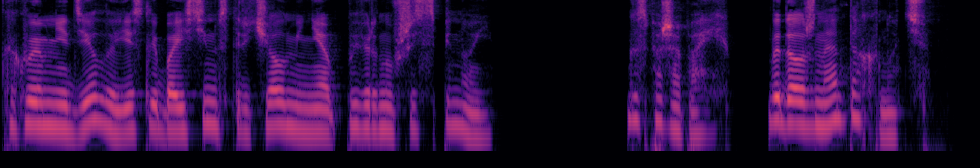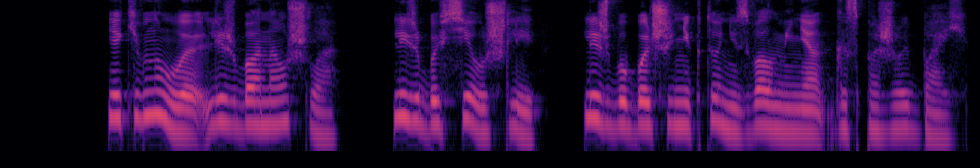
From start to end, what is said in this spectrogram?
Какое мне дело, если Байсин встречал меня, повернувшись спиной? «Госпожа Бай, вы должны отдохнуть». Я кивнула, лишь бы она ушла. Лишь бы все ушли, лишь бы больше никто не звал меня госпожой Бай.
